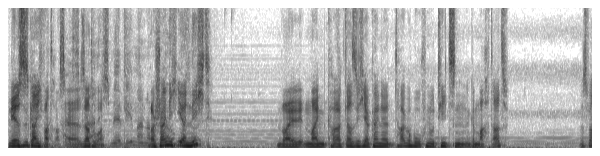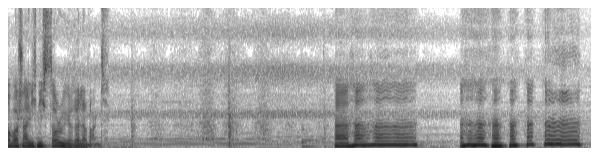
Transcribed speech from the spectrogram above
Ne, das ist gar nicht Vatras, äh, Saturas. Wahrscheinlich eher nicht, weil mein Charakter sich ja keine Tagebuchnotizen gemacht hat. Das war wahrscheinlich nicht storyrelevant. Ahaha. Ahahahaha. So.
